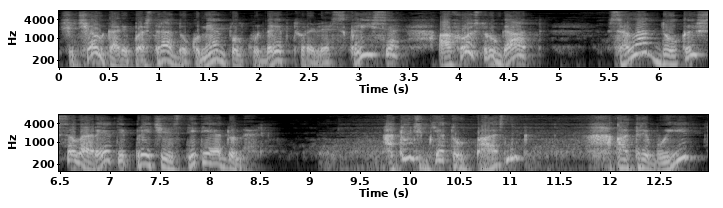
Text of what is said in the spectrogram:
și cel care păstra documentul cu drepturile scrise a fost rugat să-l aducă și să-l arete precinstitei adunări. Atunci bietul paznic a trebuit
